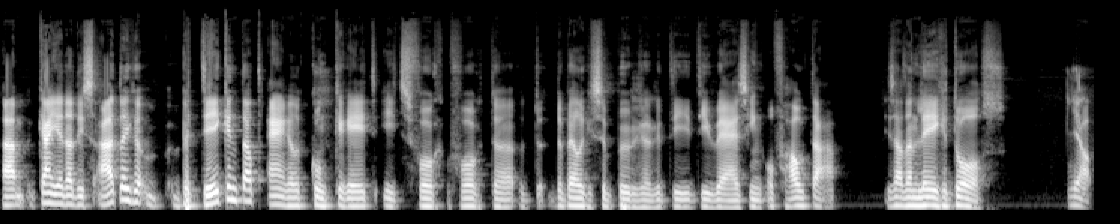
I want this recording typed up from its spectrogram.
Um, kan je dat eens uitleggen? Betekent dat eigenlijk concreet iets voor, voor de, de, de Belgische burger, die, die wijziging? Of houdt dat, is dat een lege doos? Ja,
